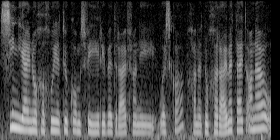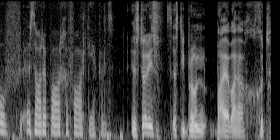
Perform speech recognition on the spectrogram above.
sien jy nog 'n goeie toekoms vir hierdie bedryf van die Oos-Kaap? Gaan dit nog geruime tyd aanhou of is daar 'n paar gevaartekens? Histories is die bron baie baie goed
